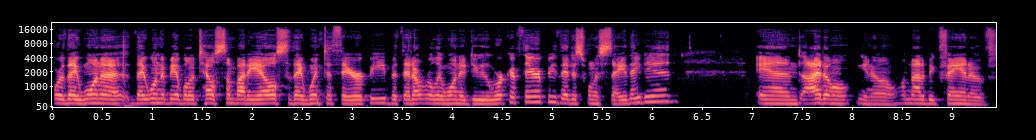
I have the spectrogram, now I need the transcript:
or they want to they want to be able to tell somebody else that they went to therapy, but they don't really want to do the work of therapy. They just want to say they did. And I don't, you know, I'm not a big fan of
